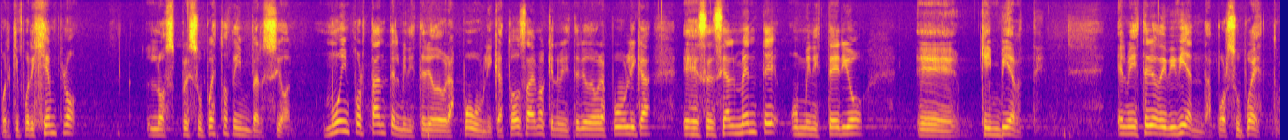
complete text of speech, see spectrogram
Porque, por ejemplo, los presupuestos de inversión, muy importante el Ministerio de Obras Públicas. Todos sabemos que el Ministerio de Obras Públicas es esencialmente un ministerio eh, que invierte. El Ministerio de Vivienda, por supuesto.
